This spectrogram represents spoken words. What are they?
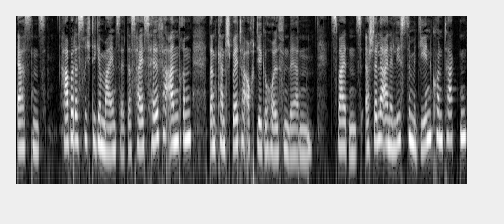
Erstens, habe das richtige Mindset, das heißt, helfe anderen, dann kann später auch dir geholfen werden. Zweitens, erstelle eine Liste mit jenen Kontakten,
